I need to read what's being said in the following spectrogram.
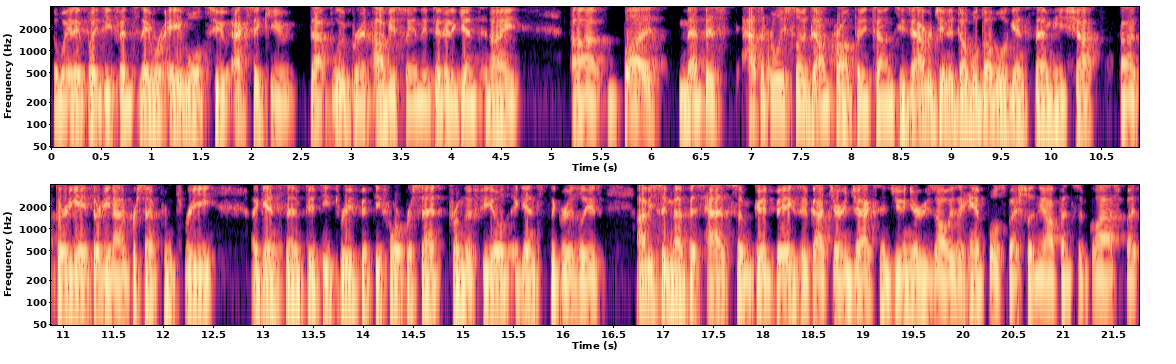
the way they play defense, they were able to execute that blueprint, obviously, and they did it again tonight. Uh, but Memphis hasn't really slowed down Karl-Anthony Towns. He's averaging a double double against them. He shot uh, 38, 39% from three against them, 53, 54% from the field against the Grizzlies. Obviously, Memphis has some good bigs. They've got Jaren Jackson Jr., who's always a handful, especially in the offensive glass. But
